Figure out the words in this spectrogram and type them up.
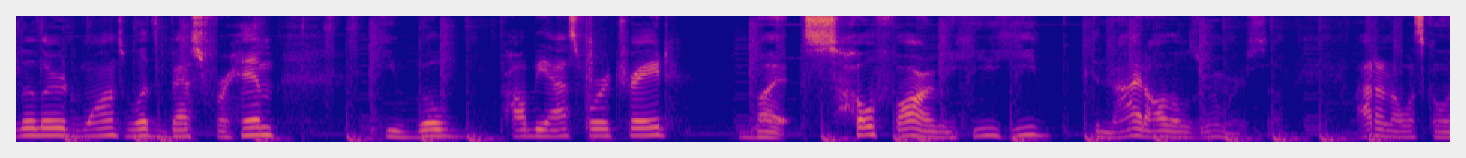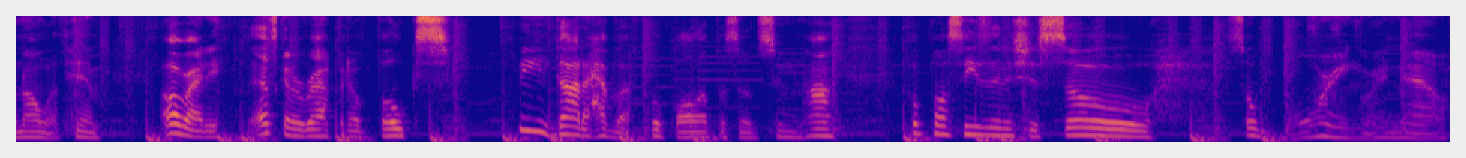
Lillard wants what's best for him, he will probably ask for a trade. But so far, I mean, he he denied all those rumors. So I don't know what's going on with him. Alrighty, that's gonna wrap it up, folks. We gotta have a football episode soon, huh? Football season is just so so boring right now.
